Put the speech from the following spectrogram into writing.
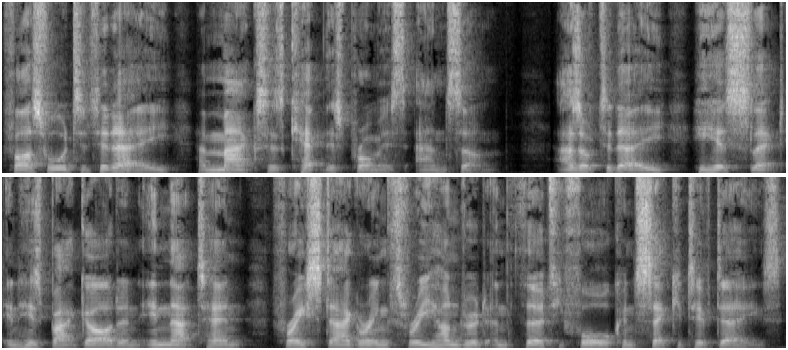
Fast forward to today, and Max has kept this promise and some. As of today, he has slept in his back garden in that tent for a staggering 334 consecutive days.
